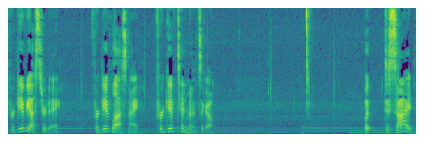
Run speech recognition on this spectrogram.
Forgive yesterday. Forgive last night. Forgive 10 minutes ago. But decide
